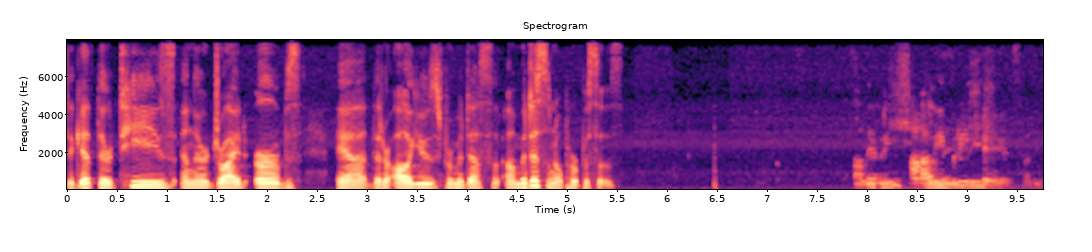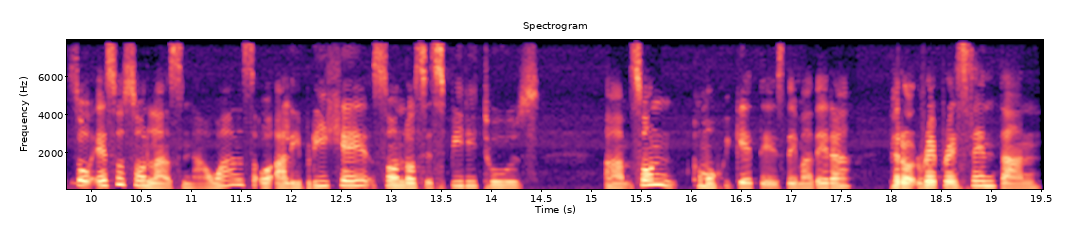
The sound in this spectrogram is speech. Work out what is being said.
to get their teas and their dried herbs uh, that are all used for medic- uh, medicinal purposes. Alebrije. So, esos son las nahuas o alebrije son los espíritus, um, son como juguetes de madera, pero representan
